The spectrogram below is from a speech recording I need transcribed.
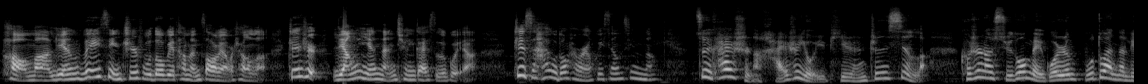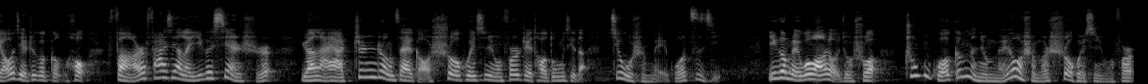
好嘛，连微信支付都被他们造谣上了，真是良言难劝，该死的鬼啊！这次还有多少人会相信呢？最开始呢，还是有一批人真信了。可是呢，许多美国人不断的了解这个梗后，反而发现了一个现实：原来啊，真正在搞社会信用分这套东西的，就是美国自己。一个美国网友就说：“中国根本就没有什么社会信用分，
